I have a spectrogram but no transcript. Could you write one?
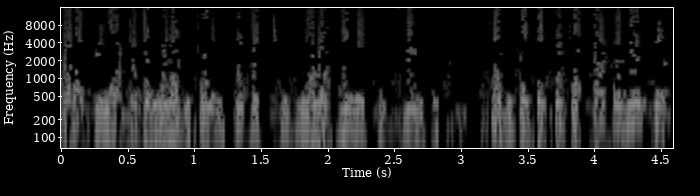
guardi una determinata cosa, che si può dire, si dice, perché per questa parte niente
